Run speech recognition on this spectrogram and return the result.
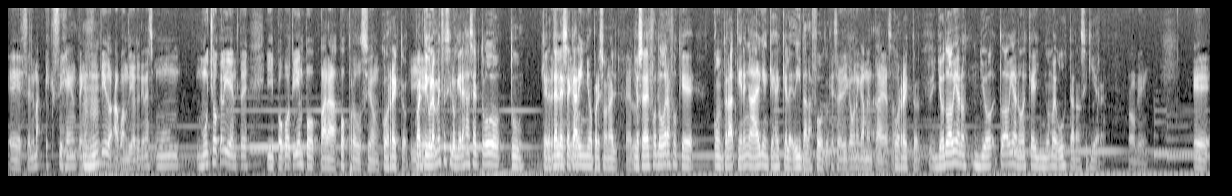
eh, ser más exigente en ese sentido, a cuando ya tú tienes un mucho cliente y poco tiempo para postproducción. Correcto. Particularmente si lo quieres hacer todo tú, quieres darle ese cariño personal. Yo sé de fotógrafos que contra tienen a alguien que es el que le edita la foto. Que se dedica únicamente a eso. Correcto. Yo todavía no, yo todavía no es que no me gusta tan siquiera. Ok. Eh,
